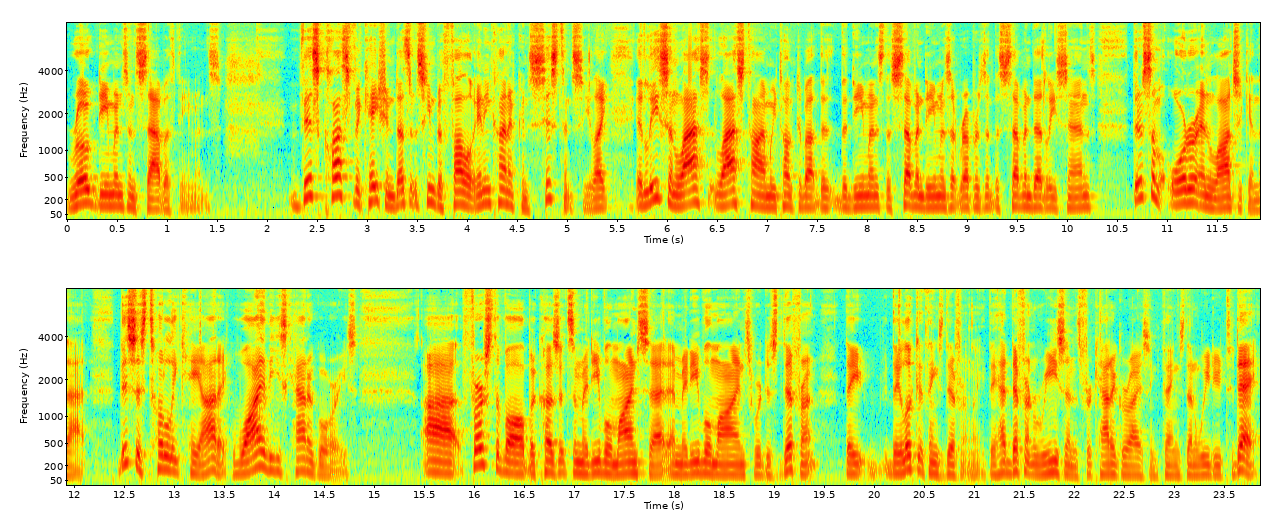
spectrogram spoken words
rogue demons, and Sabbath demons. This classification doesn't seem to follow any kind of consistency. Like at least in last last time we talked about the, the demons, the seven demons that represent the seven deadly sins. There's some order and logic in that. This is totally chaotic. Why these categories? Uh, first of all, because it's a medieval mindset, and medieval minds were just different. They they looked at things differently. They had different reasons for categorizing things than we do today.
